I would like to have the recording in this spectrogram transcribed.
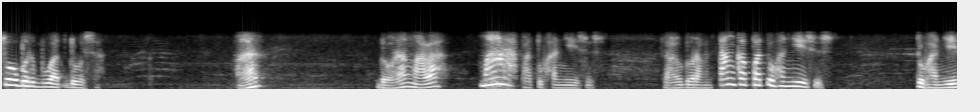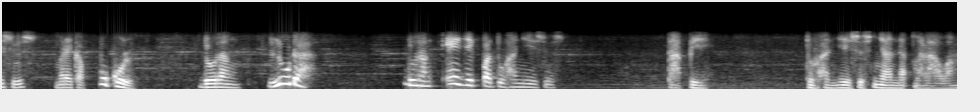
so berbuat dosa. Mar, dorang malah marah pak Tuhan Yesus. Lalu dorang tangkap pak Tuhan Yesus. Tuhan Yesus mereka pukul. Dorang ludah. Dorang ejek pak Tuhan Yesus. Tapi Tuhan Yesus nyandak melawang.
